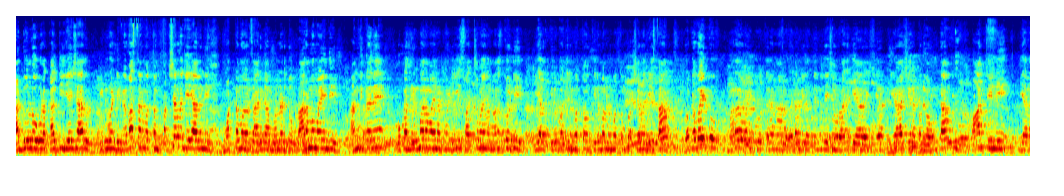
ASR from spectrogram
లడ్డూల్లో కూడా కల్తీ చేశారు. ఇటువంటి వ్యవస్థను మొత్తం ప్రక్షాళన చేయాలని మొట్టమొదటిసారిగా మొన్నటితో ప్రారంభమైంది. అందుకనే ఒక నిర్మలమైనటువంటి ఈ స్వచ్ఛమైన మనసుతోటి ఇవాళ తిరుపతిని మొత్తం తిరుమలను మొత్తం ప్రక్షాళన చేస్తాం. ఒకవైపు మరోవైపు తెలంగాణ మీద తెలుగుదేశం రాజకీయాల క్రియాశీలకంగా ఉంటాం. పార్టీని ఇవాళ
